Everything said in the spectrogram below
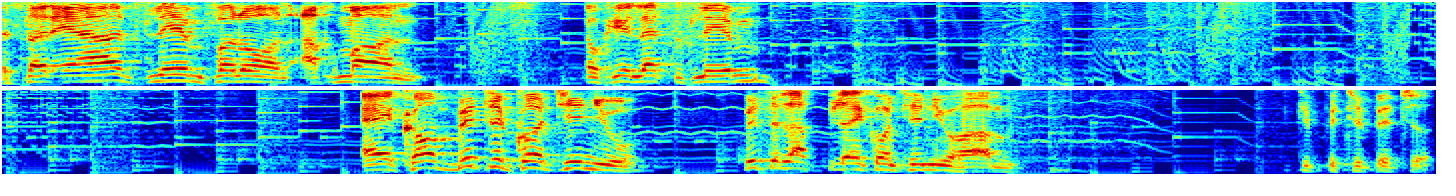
Ist dein Ernst? Leben verloren. Ach man. Okay, letztes Leben. Ey, komm, bitte continue. Bitte lasst mich ein Continue haben. Bitte, bitte, bitte.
